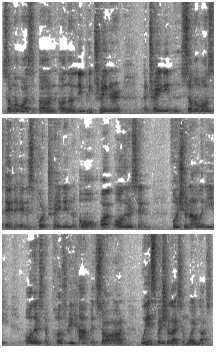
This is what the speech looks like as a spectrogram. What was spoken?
Some of us on on olympic trainer uh, training. Some of us in, in sport training or, or others in functionality others in post rehab and so on we specialize in weight loss.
